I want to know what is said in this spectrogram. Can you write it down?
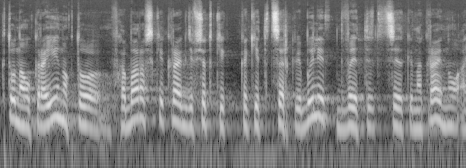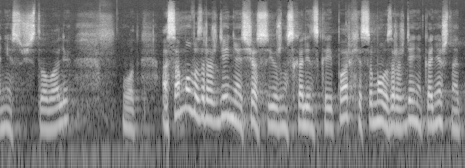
кто на Украину, кто в Хабаровский край, где все-таки какие-то церкви были, две церкви на край, но они существовали. Вот. А само Возрождение, сейчас Южно-Сахалинская епархия, само Возрождение, конечно, это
